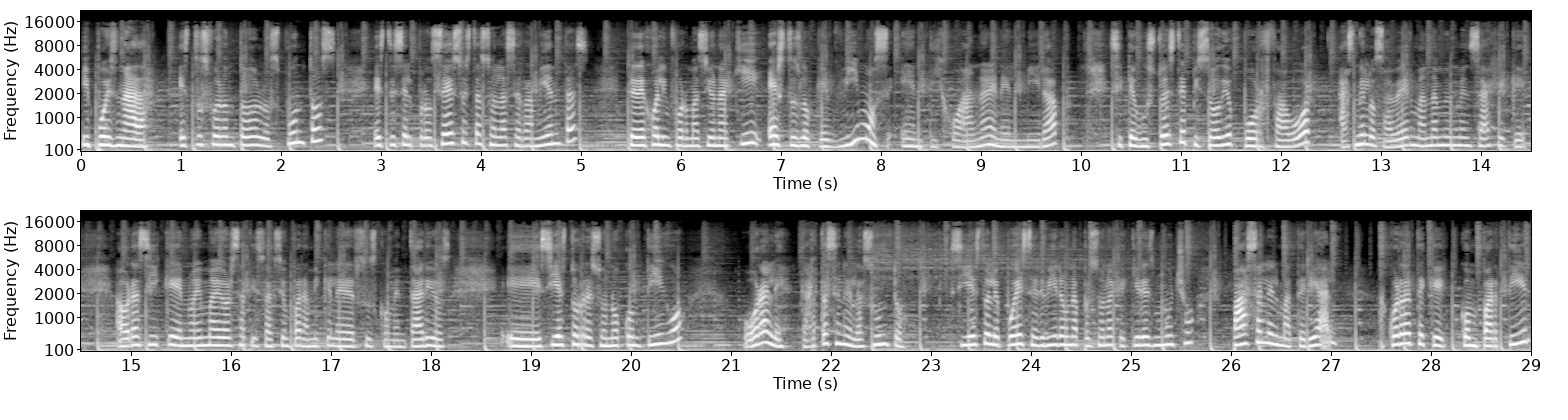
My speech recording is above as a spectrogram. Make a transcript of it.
Y pues nada, estos fueron todos los puntos. Este es el proceso, estas son las herramientas. Te dejo la información aquí. Esto es lo que vimos en Tijuana, en el Meetup. Si te gustó este episodio, por favor, házmelo saber, mándame un mensaje que ahora sí que no hay mayor satisfacción para mí que leer sus comentarios. Eh, si esto resonó contigo, órale, cartas en el asunto. Si esto le puede servir a una persona que quieres mucho, pásale el material. Acuérdate que compartir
